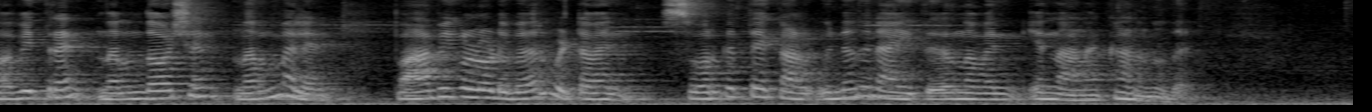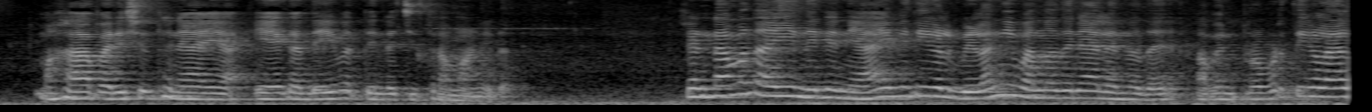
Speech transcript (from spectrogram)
പവിത്രൻ നിർദോഷൻ നിർമ്മലൻ പാപികളോട് വേർവിട്ടവൻ സ്വർഗത്തേക്കാൾ ഉന്നതനായി തീർന്നവൻ എന്നാണ് കാണുന്നത്. മഹാപരിശുദ്ധനായ ഏക ദൈവത്തിന്റെ ചിത്രമാണിത്. രണ്ടാമതായി നിന്റെ ന്യായവിധികൾ വിളങ്ങി വന്നതിനാൽ എന്നത് അവൻ പ്രവൃത്തികളാൽ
